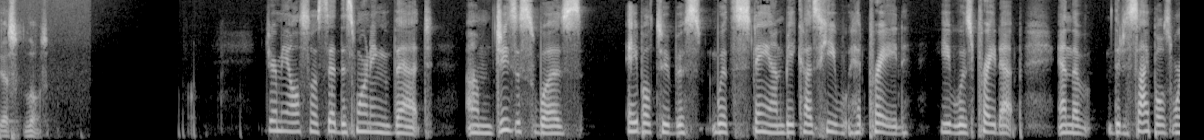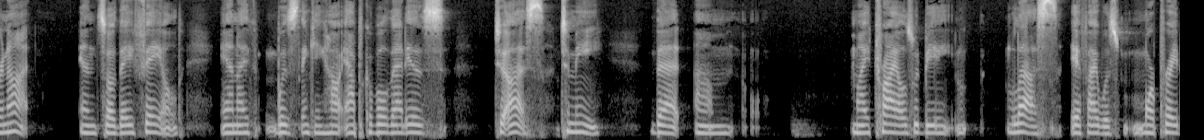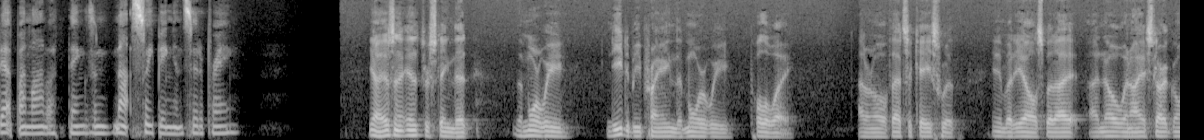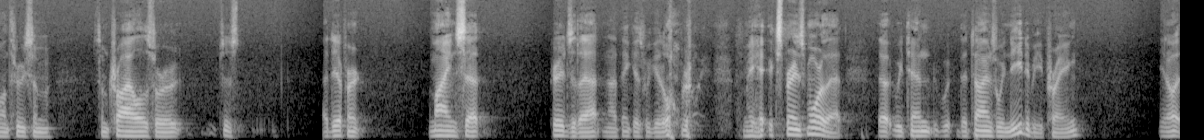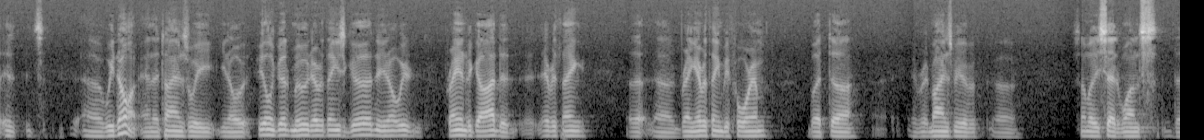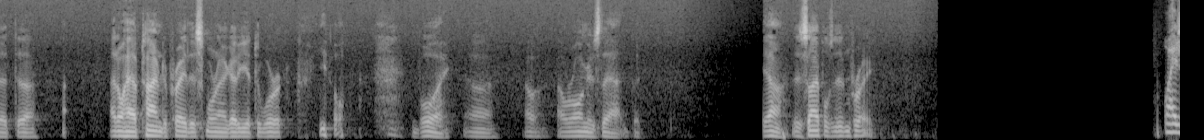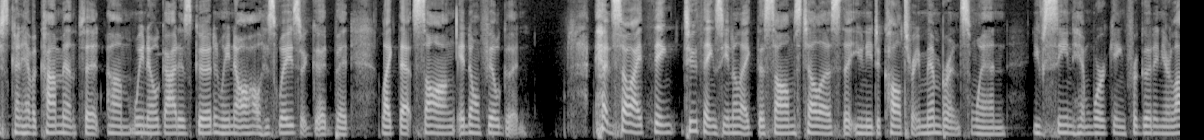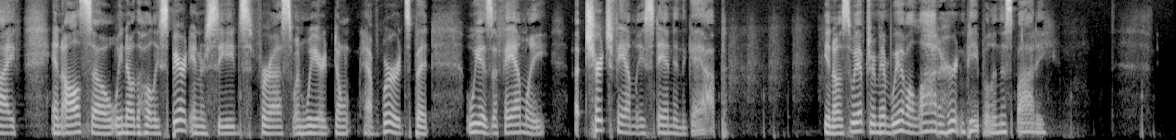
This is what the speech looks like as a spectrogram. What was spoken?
yes, Lois. Jeremy also said this morning that um, Jesus was able to withstand because he had prayed. He was prayed up, and the the disciples were not, and so they failed. And I was thinking how applicable that is to us, to me, that um, my trials would be less if I was more prayed up on a lot of things and not sleeping instead of praying. Yeah, isn't it interesting that the more we need to be praying, the more we pull away? I don't know if that's the case with anybody else, but I, I know when I start going through some some trials or just a different mindset, periods of that, and I think as we get older, we may experience more of that. That we tend, the times we need to be praying, you know, it, it's uh, we don't, and the times we, you know, feel in good mood, everything's good, you know, we're praying to God that everything uh, uh, bring everything before Him. But uh, it reminds me of uh, somebody said once that uh, I don't have time to pray this morning. I got to get to work. you know, boy, uh, how, how wrong is that? But yeah, the disciples didn't pray. Well, I just kind of have a comment that um, we know God is good and we know all His ways are good, but like that song, it don't feel good. And so I think two things, you know, like the Psalms tell us that you need to call to remembrance when you've seen Him working for good in your life, and also we know the Holy Spirit intercedes for us when we are, don't have words, but we as a family, a church family, stand in the gap. You know, so we have to remember we have a lot of hurting people in this body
